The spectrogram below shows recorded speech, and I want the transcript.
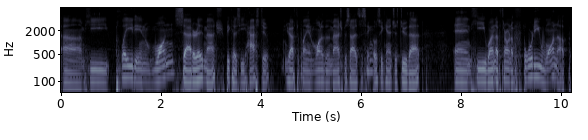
Um, he played in one Saturday match because he has to. You have to play in one of the match besides the singles. You can't just do that. And he wound up throwing a 41 up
